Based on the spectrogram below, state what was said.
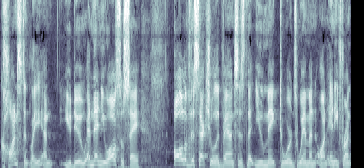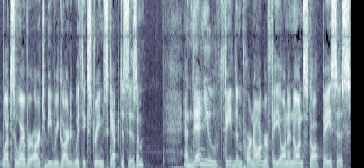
constantly, and you do, and then you also say, all of the sexual advances that you make towards women on any front whatsoever are to be regarded with extreme skepticism. And then you feed them pornography on a non-stop basis.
